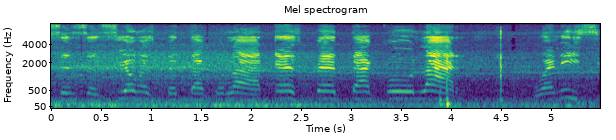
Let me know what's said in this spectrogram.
sensación espectacular, espectacular, buenísimo.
